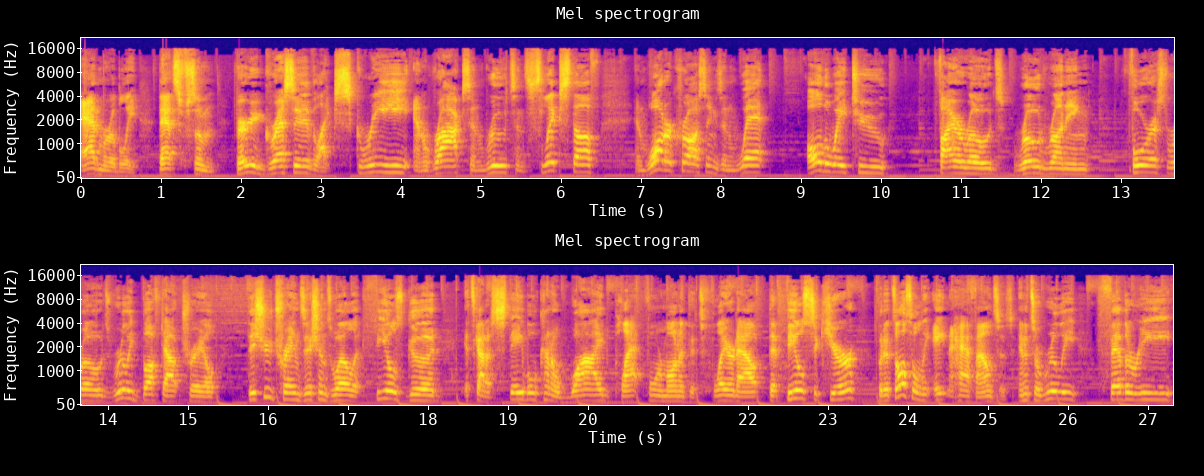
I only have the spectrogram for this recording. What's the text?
admirably. That's some very aggressive, like scree and rocks and roots and slick stuff and water crossings and wet, all the way to fire roads, road running, forest roads, really buffed out trail. This shoe transitions well, it feels good. It's got a stable, kind of wide platform on it that's flared out, that feels secure, but it's also only eight and a half ounces. And it's a really feathery,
